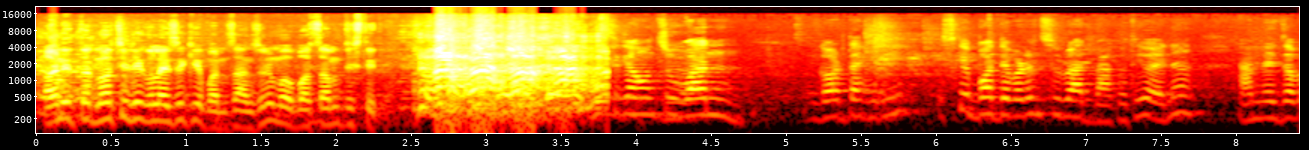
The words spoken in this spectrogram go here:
अनि त नचिनेको लागि चाहिँ के भन्न चाहन्छु नि? म बच्चामा पनि त्यस्तै थिएँ। सिकाउँछु वान गर्दाखेरि। उसकै बर्थडेबाट पनि सुरुवात भएको थियो होइन? हामीले जब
